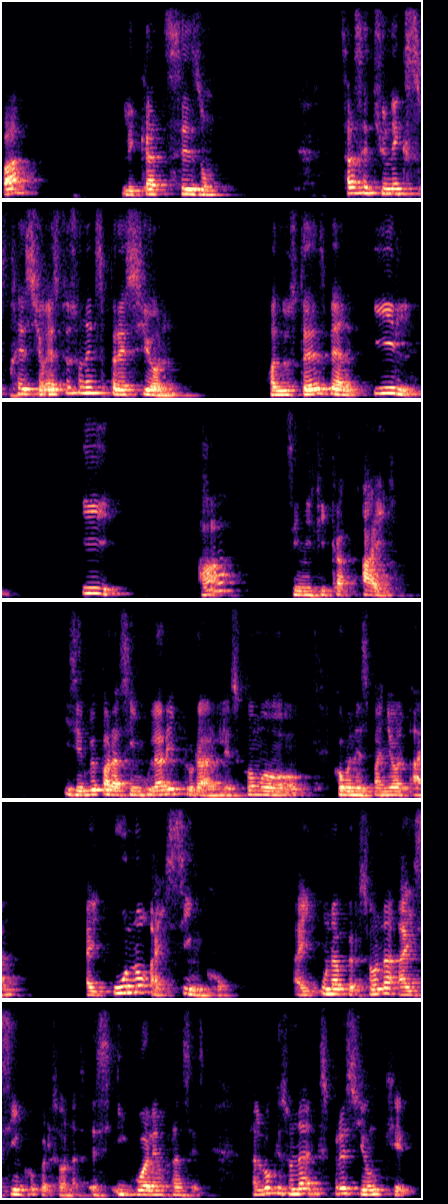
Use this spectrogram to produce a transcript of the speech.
pas les quatre saisons. Ça, c'est une expression. est-ce que une expression Quand Cuando ustedes vean il, y, a, significa hay. Y sirve para singular y plural. Es como, como en español hay. Hay uno, hay cinco. Hay una persona, hay cinco personas. Es igual en francés. Salvo que es una expresión que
